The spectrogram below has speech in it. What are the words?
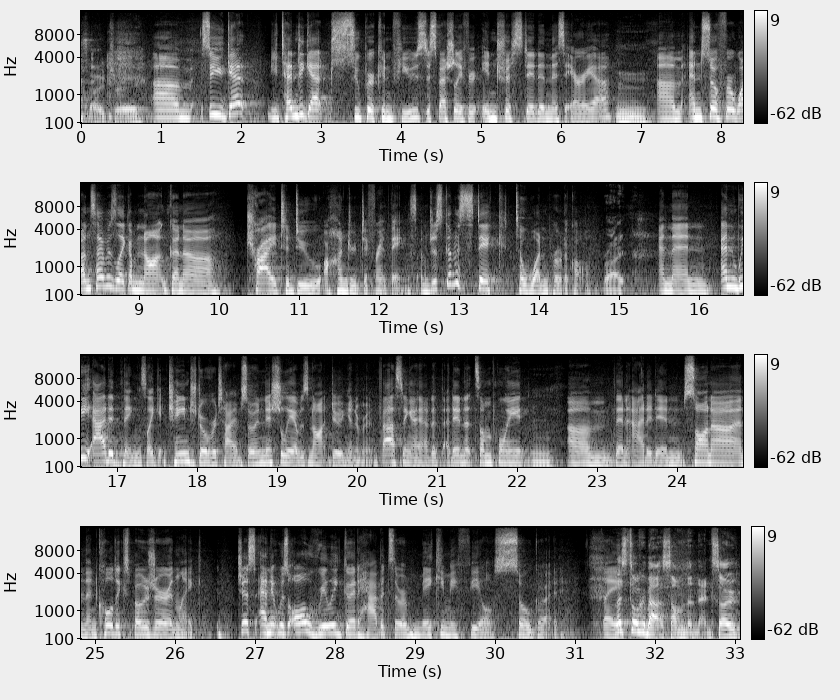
so true So you get you tend to get super confused, especially if you're interested in this area. Um, and so for once, I was like, I'm not gonna try to do a hundred different things. I'm just gonna stick to one protocol. right And then, and we added things like it changed over time. So initially, I was not doing intermittent fasting. I added that in at some point. Um, then added in sauna and then cold exposure and like just, and it was all really good habits that were making me feel so good. Like, Let's talk about some of them then. So,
